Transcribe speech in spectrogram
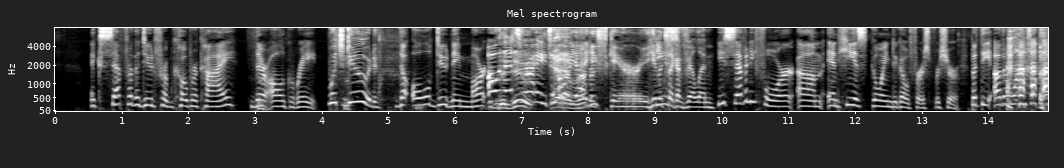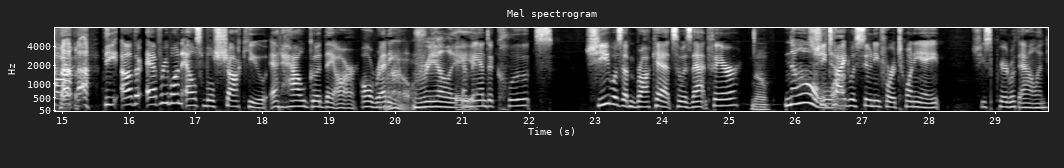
except for the dude from cobra kai they're all great Which dude? the old dude named martin Oh, The that's dude. right. Yeah, oh, yeah. remember? He's scary. He looks He's- like a villain. He's 74, um, and he is going to go first for sure. But the other ones are the other. Everyone else will shock you at how good they are already. Really? Amanda Kloots, she was a rockette. So is that fair? No. No. She tied with Suni for a 28. She's paired with Alan.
